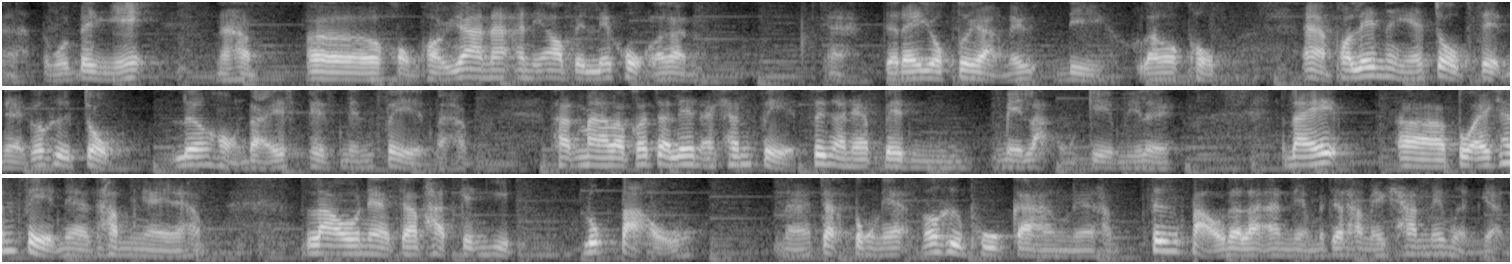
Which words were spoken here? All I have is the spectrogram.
อะสมมติเป็นอย่างงี้ นะครับเอ่อของขออนุญาตนะอันนี้เอาเป็นเลขหกแล้วกันอะจะได้ยกตัวอย่างได้ดีแล้วก็ครบอะพอเล่นอย่างเงี้ยจบเสร็จเนี่ยก็คือจบเรื่องของ dice placement phase นะครับถัดมาเราก็จะเล่น action phase ซึ่งอันเนี้ยเป็นเมนหลักของเกมนี้เลยในตัว action phase เนี่ยทำไงนะครับ เราเนี่ยจะผัดกันหยิบลูกเต๋านะจากตรงเนี้ยก็คือภูกลางเนี่ยครับซึ่งเต๋าแต่ละอันเนี่ยมันจะทำแอคชั่นไม่เหมือนกัน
